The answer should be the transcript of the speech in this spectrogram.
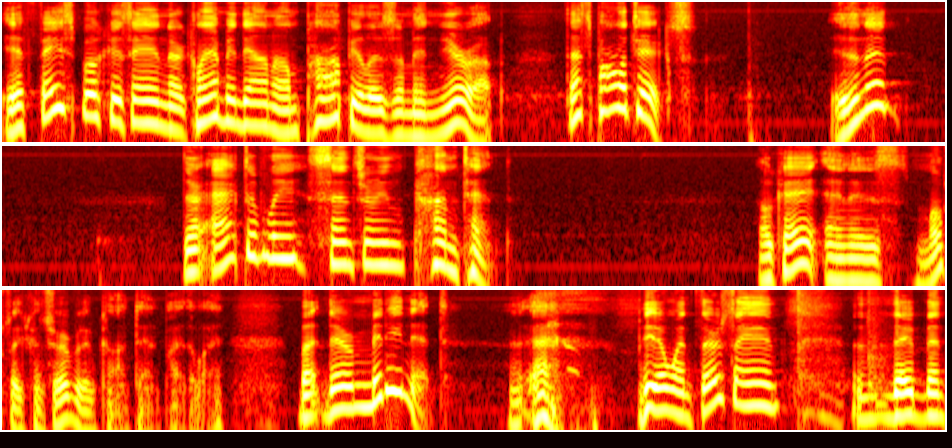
If Facebook is saying they're clamping down on populism in Europe, that's politics isn't it? They're actively censoring content. Okay, and it is mostly conservative content, by the way, but they're admitting it. you know, when they're saying they've been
